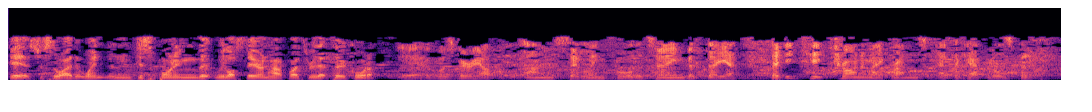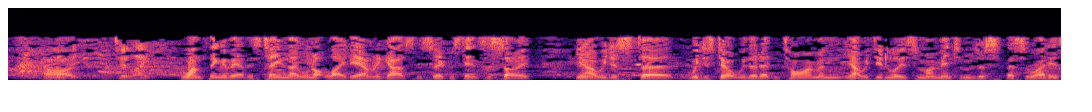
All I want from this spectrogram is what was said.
yeah, it's just the way that went, and disappointing that we lost Erin halfway through that third quarter. Yeah, it was very up, unsettling for the team, but they uh, they did keep trying to make runs at the Capitals, but Uh, bit too late. One thing about this team, they will not lay down in regards to the circumstances. So, you know, we just uh, we just dealt with it at the time, and you know, we did lose some momentum. Just that's the way it is.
